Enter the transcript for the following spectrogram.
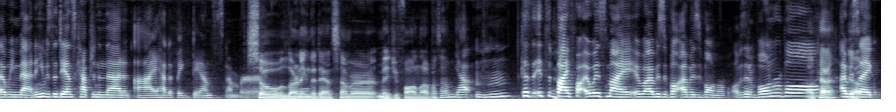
that we met, and he was the dance captain in that, and I had a big dance number. So learning the dance number made you fall in love with him? Yeah, mm-hmm. Because it's by far, it was my, it, I was, I was vulnerable. I was in a vulnerable. Okay, I was yep. like,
